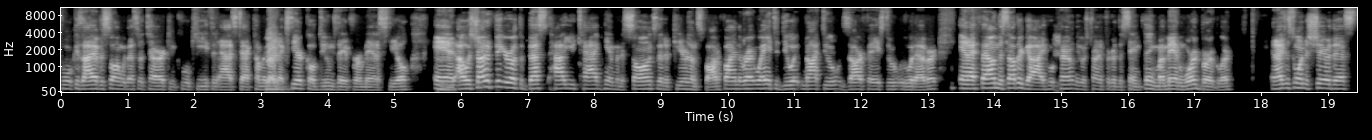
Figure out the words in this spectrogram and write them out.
for because I have a song with esoteric and Kool Keith and Aztec coming out next year called Doomsday for a Man of Steel and mm-hmm. I was trying to figure out the best how you tag him in a song so that it appears on Spotify in the right way to do it, not do it with Czarface, do it with whatever. And I found this other guy who apparently was trying to figure out the same thing, my man Word Burglar. And I just wanted to share this.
